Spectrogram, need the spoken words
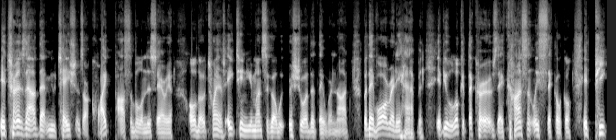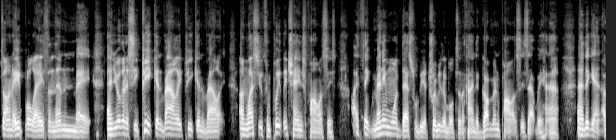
It turns out that mutations are quite possible in this area, although 20, 18 months ago we were sure that they were not, but they've already happened. If you look at the curves, they're constantly cyclical. It peaked on April 8th and then in May, and you're going to see peak and valley, peak and valley, unless you completely change policies. I think many more deaths will be attributable to the kind of government policies that we have. And again, a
